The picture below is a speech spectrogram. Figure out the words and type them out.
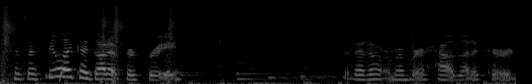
Because I feel like I got it for free. I don't remember how that occurred.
